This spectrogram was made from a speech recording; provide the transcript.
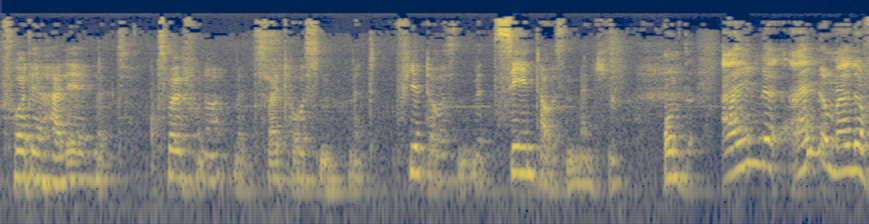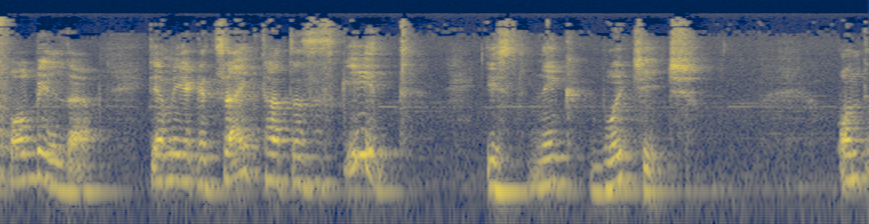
vor der Halle mit 1200, mit 2000, mit 4000, mit 10.000 Menschen. Und eine, einer meiner Vorbilder, der mir gezeigt hat, dass es geht, ist Nick Vujicic. Und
